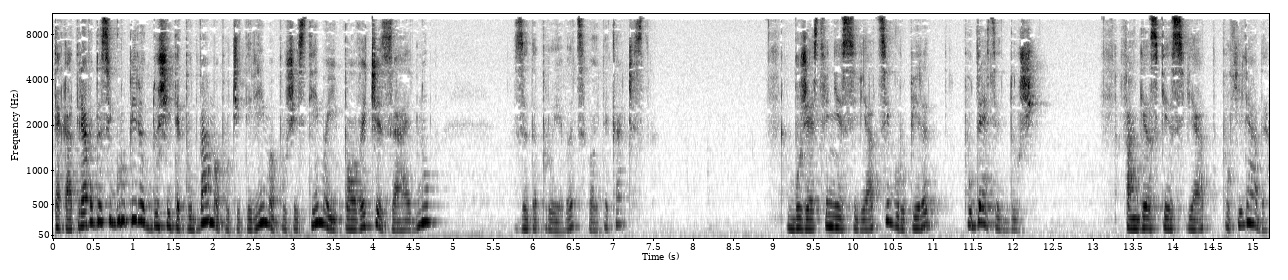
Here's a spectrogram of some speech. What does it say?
Така трябва да се групират душите по двама, по четирима, по шестима и повече заедно, за да проявят своите качества. В Божествения свят се групират по 10 души. В ангелския свят по 1000.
